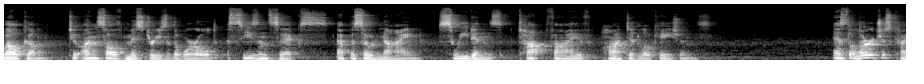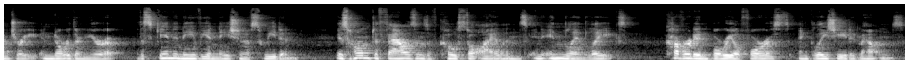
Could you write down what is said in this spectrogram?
Welcome to Unsolved Mysteries of the World, Season 6, Episode 9 Sweden's Top 5 Haunted Locations. As the largest country in Northern Europe, the Scandinavian nation of Sweden is home to thousands of coastal islands and inland lakes covered in boreal forests and glaciated mountains,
